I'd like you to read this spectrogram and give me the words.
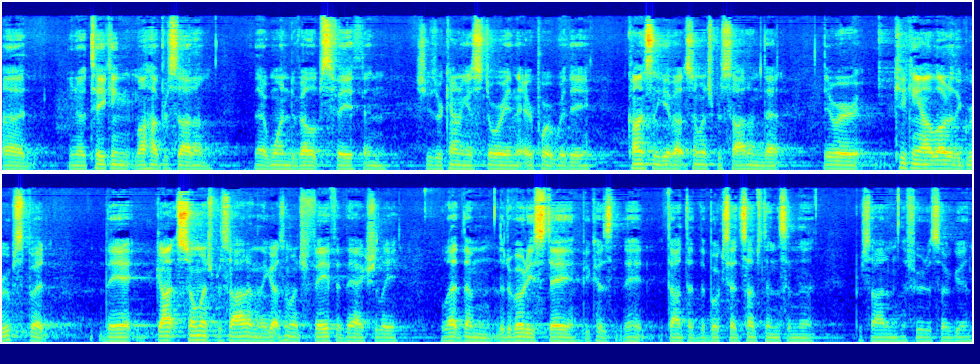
uh, you know, taking Mahaprasadam, that one develops faith. And she was recounting a story in the airport where they constantly gave out so much prasadam that they were kicking out a lot of the groups, but they got so much prasadam, and they got so much faith that they actually let them, the devotees, stay because they thought that the books had substance and the prasadam, the food is so good.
